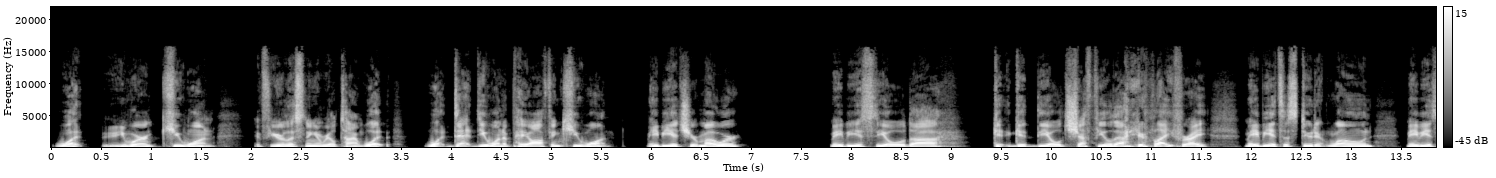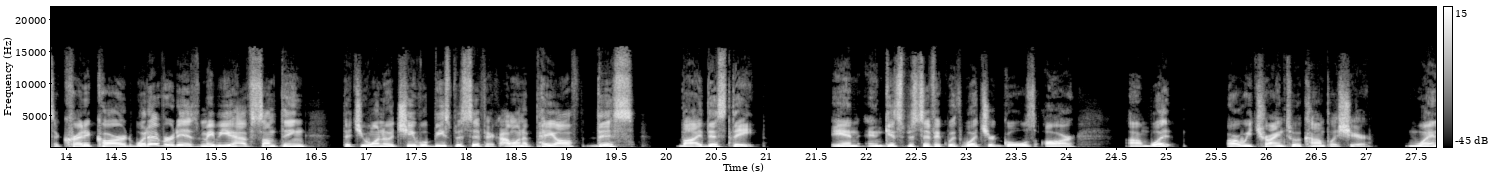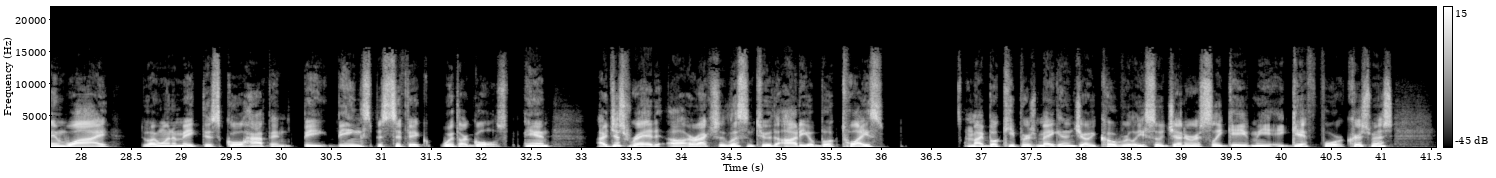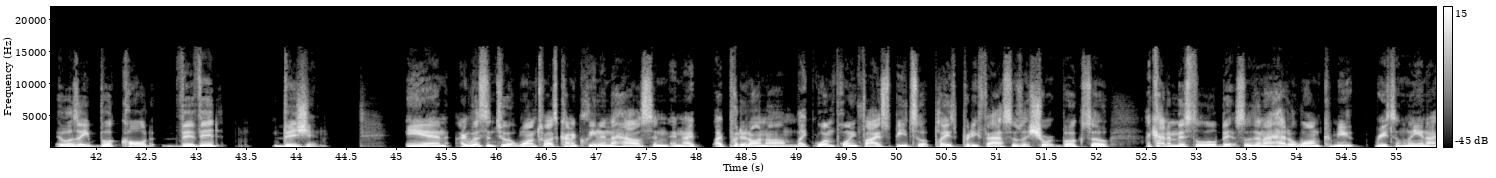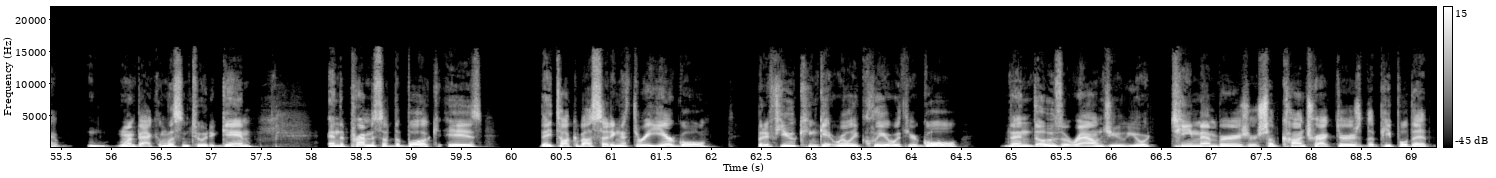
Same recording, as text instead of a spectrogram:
What you were in Q1, if you're listening in real time, what what debt do you want to pay off in Q1? Maybe it's your mower. Maybe it's the old uh, get, get the old Sheffield out of your life, right? Maybe it's a student loan, maybe it's a credit card, whatever it is. Maybe you have something that you want to achieve. Well, be specific. I want to pay off this by this date, and and get specific with what your goals are. Um, what are we trying to accomplish here? When and why do I want to make this goal happen? Be, being specific with our goals. And I just read, uh, or actually listened to the audiobook twice my bookkeepers, Megan and Joey Coberly, so generously gave me a gift for Christmas. It was a book called Vivid Vision. And I listened to it once while I was kind of cleaning the house and, and I, I put it on um like 1.5 speed, so it plays pretty fast. It was a short book. So I kind of missed a little bit. So then I had a long commute recently and I went back and listened to it again. And the premise of the book is they talk about setting a three year goal. But if you can get really clear with your goal, then those around you, your team members, your subcontractors, the people that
